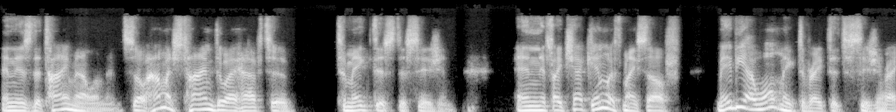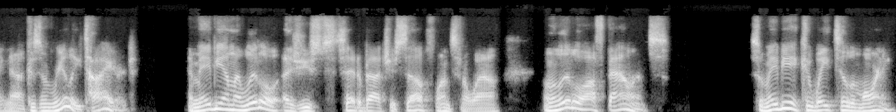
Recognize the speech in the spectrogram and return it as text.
and is the time element. So how much time do I have to to make this decision. And if I check in with myself, maybe I won't make the right decision right now because I'm really tired. And maybe I'm a little, as you said about yourself once in a while, I'm a little off balance. So maybe it could wait till the morning.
